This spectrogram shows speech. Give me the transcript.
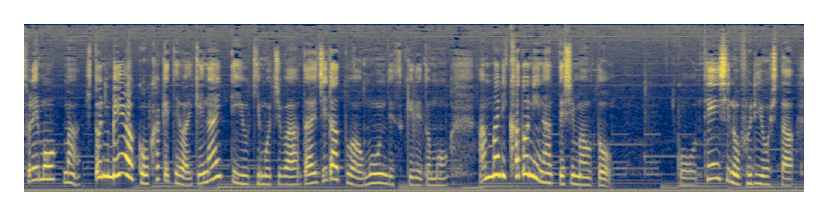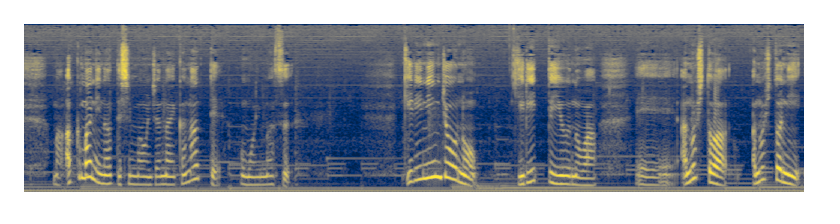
それもまあ人に迷惑をかけてはいけないっていう気持ちは大事だとは思うんですけれどもあんまり過度になってしまうとこう天使のふりをした、まあ、悪魔になってしまうんじゃないかなって思います。義理人情の義理っていうのは、えーあの人はあの人に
